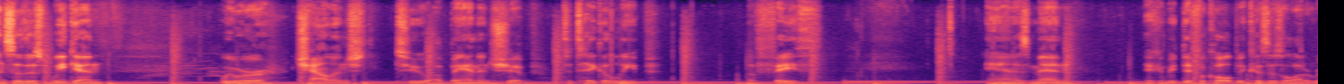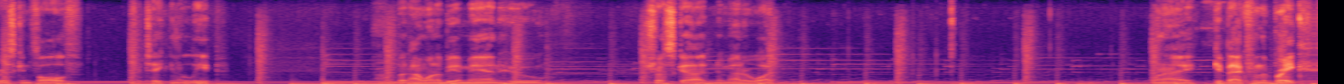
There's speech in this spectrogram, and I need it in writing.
And so this weekend, we were challenged to abandon ship, to take a leap of faith. And as men, it can be difficult because there's a lot of risk involved for taking a leap. But I want to be a man who trusts God no matter what. When I get back from the break,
